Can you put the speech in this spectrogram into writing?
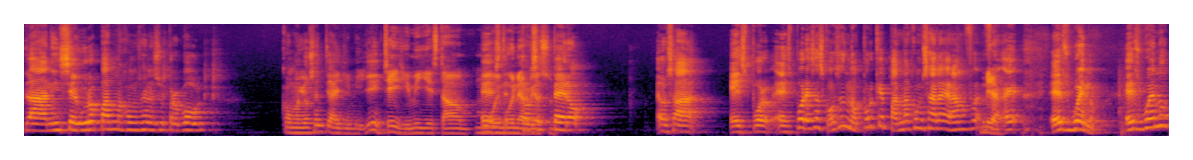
tan inseguro Pat Mahomes en el Super Bowl como yo sentía a Jimmy G. Sí, Jimmy G estaba muy, este, muy nervioso. pero, o sea, es por, es por esas cosas, no porque Pat Mahomes sea la gran... Mira. Eh, es bueno, es bueno,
